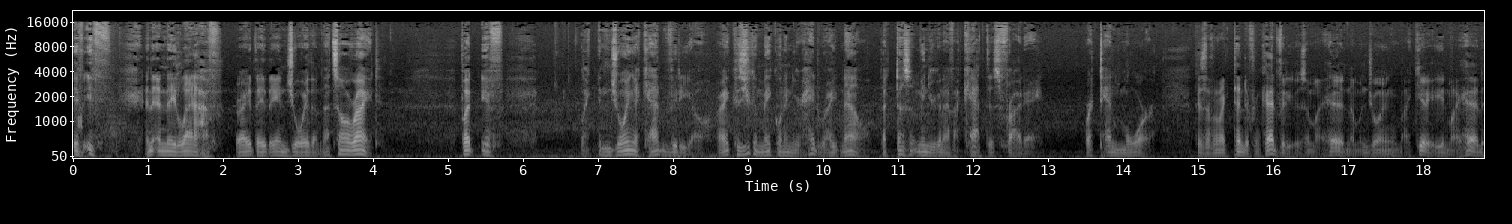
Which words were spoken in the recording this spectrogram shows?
If if and, and they laugh, right? They they enjoy them. That's all right. But if like enjoying a cat video, right? Because you can make one in your head right now. That doesn't mean you're gonna have a cat this Friday or ten more because I make 10 different cat videos in my head and I'm enjoying my kitty in my head,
